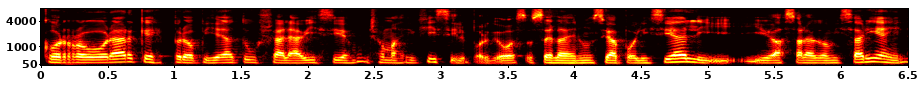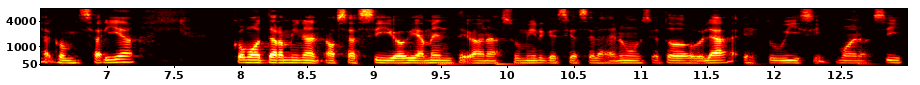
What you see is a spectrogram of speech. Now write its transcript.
corroborar que es propiedad tuya la bici es mucho más difícil porque vos haces la denuncia policial y, vas a la comisaría y la comisaría, ¿cómo terminan? O sea, sí, obviamente van a asumir que si haces la denuncia, todo, bla, es tu bici. Bueno, sí,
